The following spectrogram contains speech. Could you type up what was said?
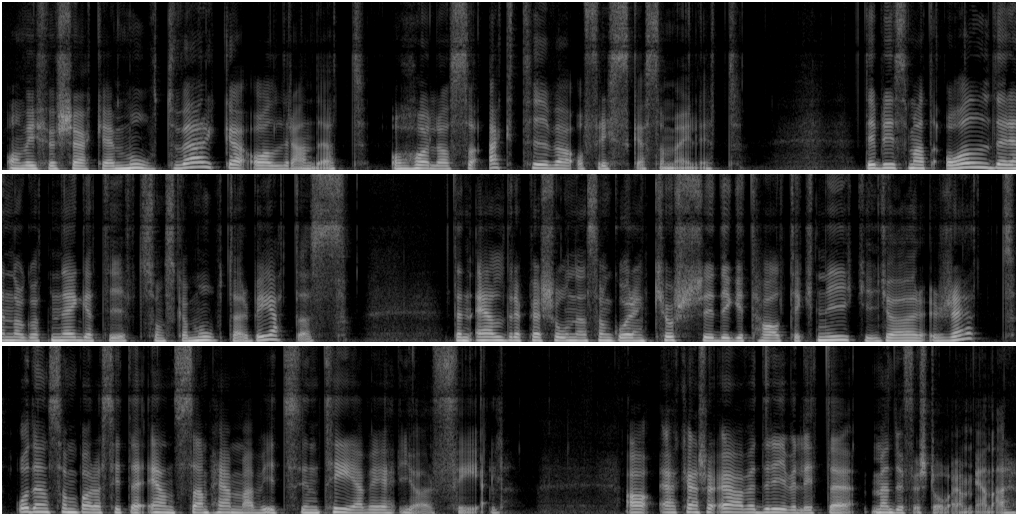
om vi försöker motverka åldrandet och hålla oss så aktiva och friska som möjligt. Det blir som att ålder är något negativt som ska motarbetas. Den äldre personen som går en kurs i digital teknik gör rätt och den som bara sitter ensam hemma vid sin TV gör fel. Ja, jag kanske överdriver lite, men du förstår vad jag menar.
